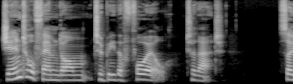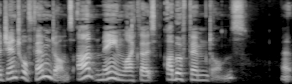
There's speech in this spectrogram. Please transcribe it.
gentle femdom to be the foil to that. So gentle femdoms aren't mean like those other femdoms. It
